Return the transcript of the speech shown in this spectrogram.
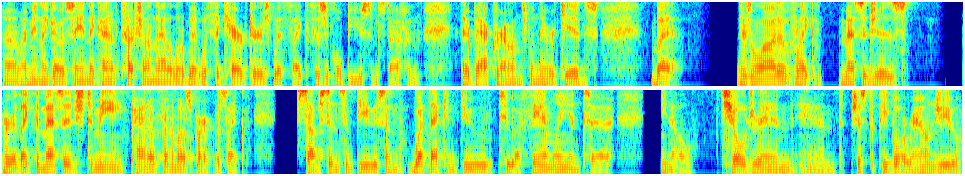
Um, I mean, like I was saying, they kind of touch on that a little bit with the characters with like physical abuse and stuff and their backgrounds when they were kids. But there's a lot of like messages, or like the message to me, kind of for the most part, was like substance abuse and what that can do to a family and to, you know, children and just the people around you.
